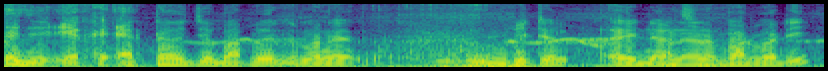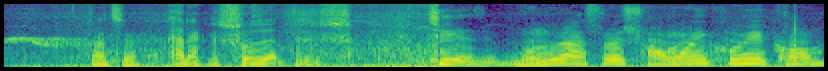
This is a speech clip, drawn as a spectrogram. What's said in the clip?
এই যে এক- একটা হচ্ছে বাপের মানে বিটেল এই না না বারবারি আচ্ছা। আর একটা সোজাতের। ঠিক আছে বন্ধুরা আসলে সময় খুবই কম।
